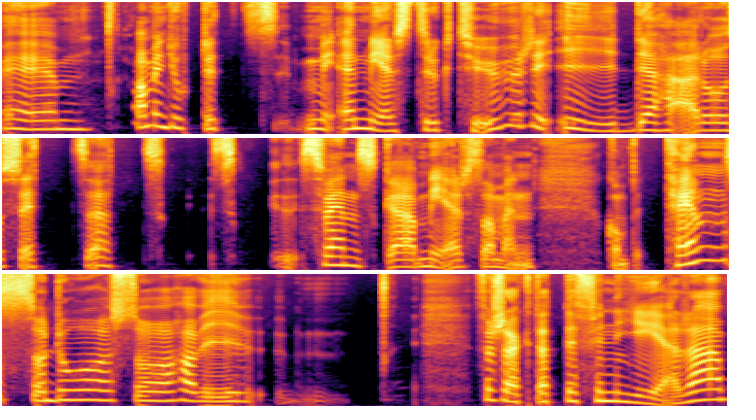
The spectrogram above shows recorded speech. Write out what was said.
eh, ja, men gjort ett, en mer struktur i det här och sett att svenska mer som en kompetens. Och då så har vi försökt att definiera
